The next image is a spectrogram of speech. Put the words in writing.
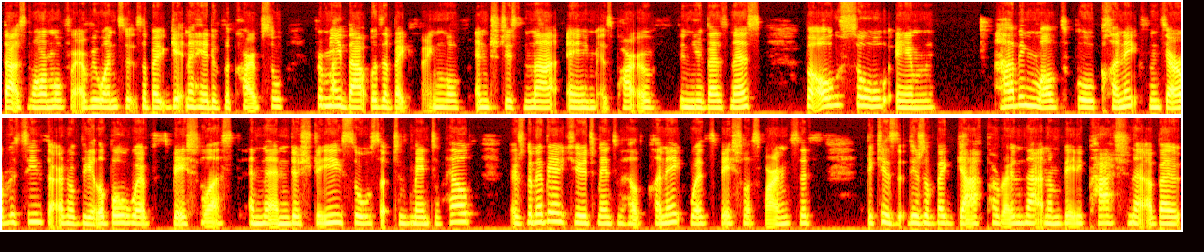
That's normal for everyone. So it's about getting ahead of the curve. So for me, that was a big thing of introducing that um, as part of the new business. But also um, having multiple clinics and services that are available with specialists in the industry, so such as mental health. There's going to be a huge mental health clinic with specialist pharmacists because there's a big gap around that, and I'm very passionate about,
